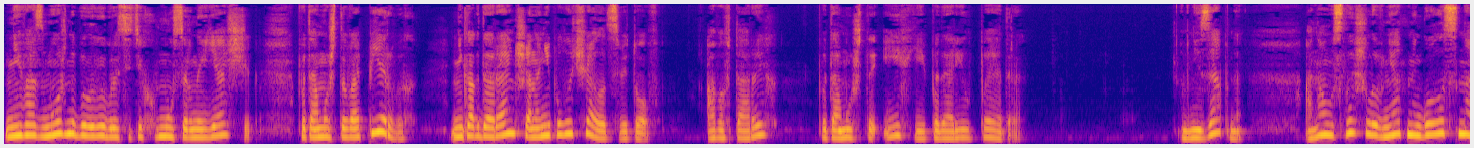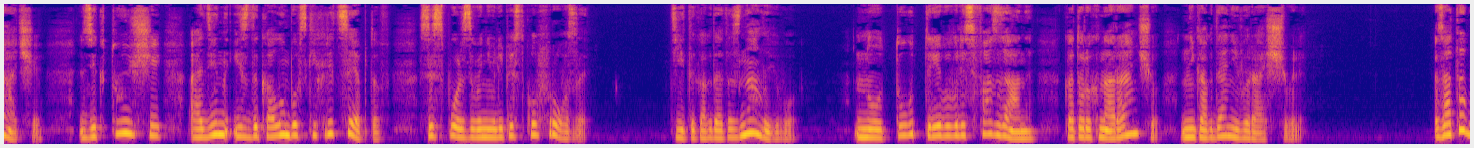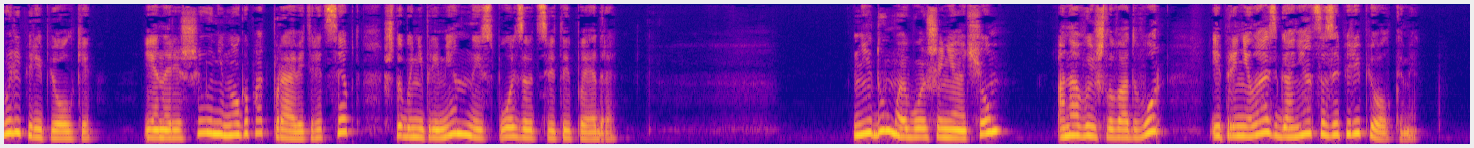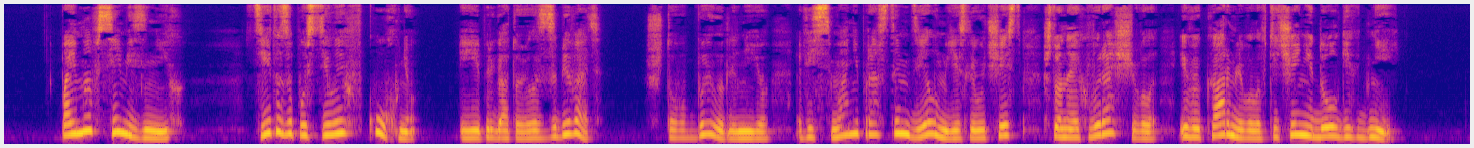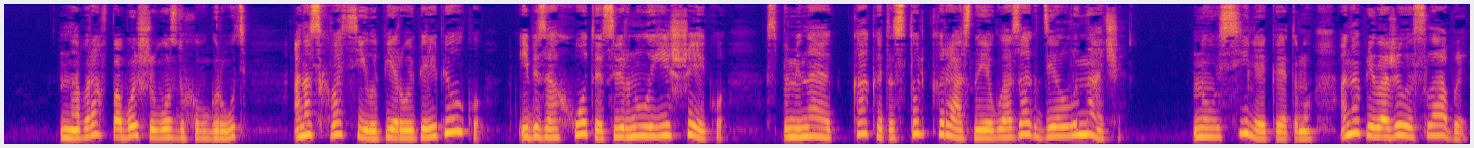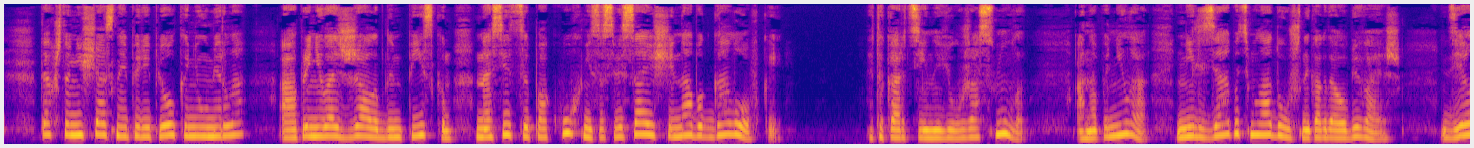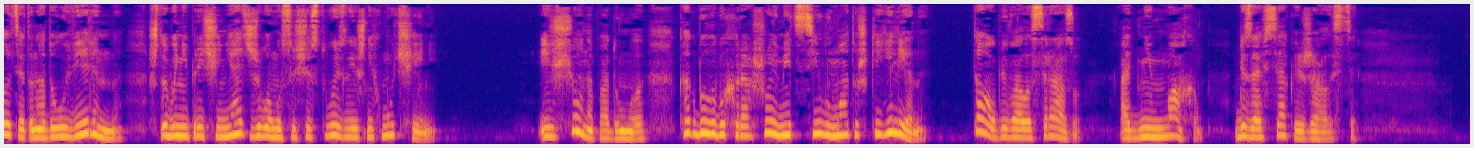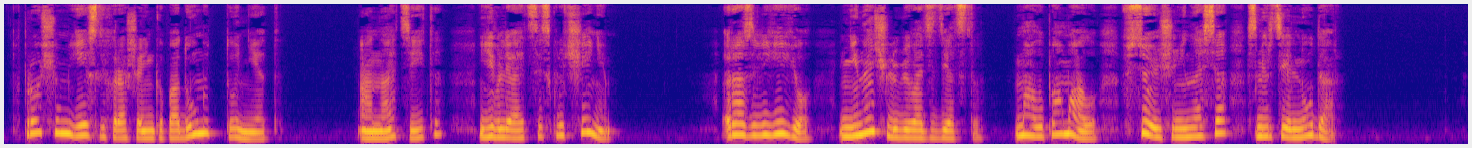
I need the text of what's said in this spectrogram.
Невозможно было выбросить их в мусорный ящик, потому что, во-первых, никогда раньше она не получала цветов, а во-вторых, потому что их ей подарил Педро. Внезапно она услышала внятный голос Начи, диктующий один из доколумбовских рецептов с использованием лепестков розы. Тита когда-то знала его, но тут требовались фазаны, которых на ранчо никогда не выращивали. Зато были перепелки, и она решила немного подправить рецепт, чтобы непременно использовать цветы Педро. Не думая больше ни о чем, она вышла во двор и принялась гоняться за перепелками. Поймав семь из них, Тита запустила их в кухню и приготовилась забивать, что было для нее весьма непростым делом, если учесть, что она их выращивала и выкармливала в течение долгих дней. Набрав побольше воздуха в грудь, она схватила первую перепелку и без охоты свернула ей шейку, вспоминая, как это столько раз на ее глазах делал иначе. Но усилия к этому она приложила слабые, так что несчастная перепелка не умерла, а принялась жалобным писком носиться по кухне со свисающей на бок головкой. Эта картина ее ужаснула. Она поняла, нельзя быть малодушной, когда убиваешь. Делать это надо уверенно, чтобы не причинять живому существу излишних мучений. И еще она подумала, как было бы хорошо иметь силу матушки Елены. Та убивала сразу, одним махом, безо всякой жалости. Впрочем, если хорошенько подумать, то нет. Она, Тита, является исключением. Разве ее не начали убивать с детства, мало-помалу, все еще не нося смертельный удар?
